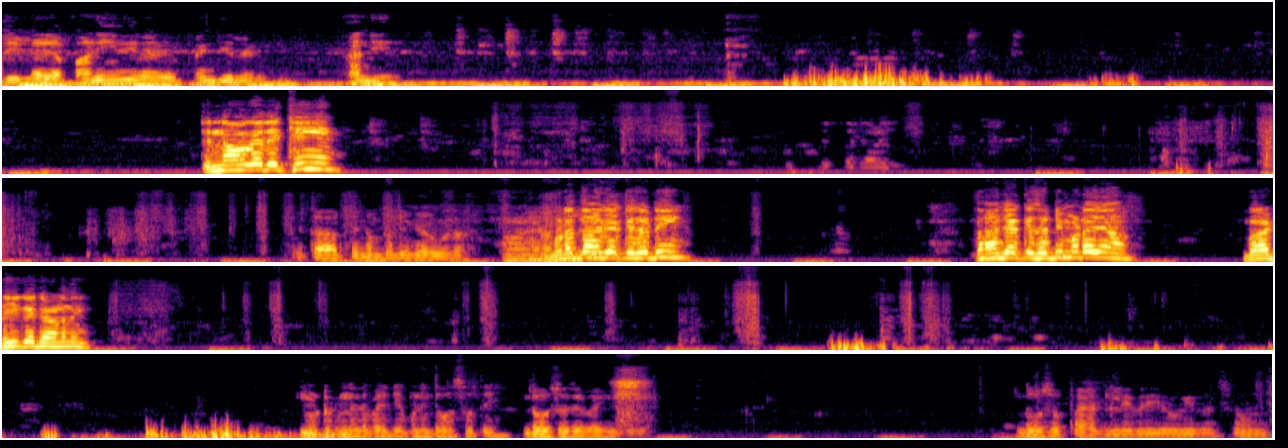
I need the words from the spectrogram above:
ਲੀਲਾ ਜਾਂ ਪਾਣੀ ਵੀ ਲੈ- ਪੈਂਦੀ ਹੈ ਲੈਣੀ। ਹਾਂਜੀ। ਕਿੰਨਾ ਹੋ ਗਿਆ ਦੇਖੀ? ਇਹ ਤਾਰ ਤੇ ਨੰਬਰ ਲਿਖਿਆ ਹੋਊਗਾ ਨਾ। ਮੜਾ ਤਾਂ ਜਾ ਕੇ ਛੱਡੀ। ਤਾਂ ਜਾ ਕੇ ਛੱਡੀ ਮੜਾ ਜਾ। ਬਾ ਠੀਕ ਹੈ ਜਾਣ ਦੇ। ਨੋਟ ਕਿੰਨੇ ਤੇ ਪਈ ਜੀ ਆਪਣੀ 200 ਤੇ। 200 ਤੇ ਪਈ ਸੀ 200 ਪੈਰ ਡਿਲੀਵਰੀ ਹੋ ਗਈ ਬਸ ਹੁਣ।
